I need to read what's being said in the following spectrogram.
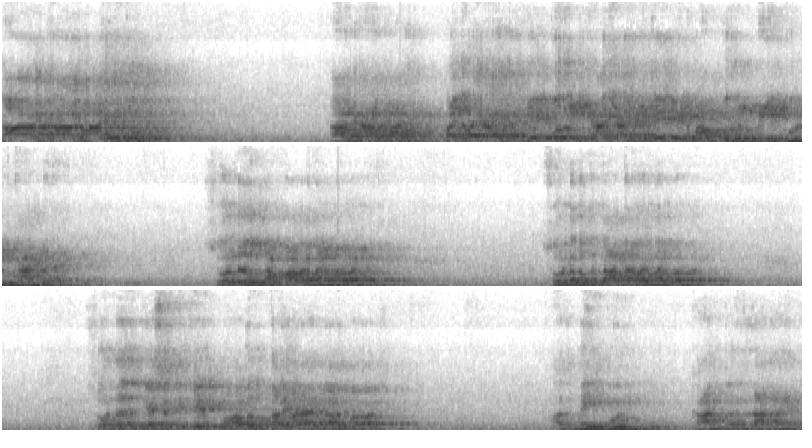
காலகாலமாக இருந்த ஒரு காலகாலமாக. வள்ளுவர் எப்பொருள் யார் யாரை கேட்பினும் அப்பொருள் மெய்ப்பொருள் சொல்றது உங்க அப்பாவா இருந்தாலும் பரவாயில்ல. சொல்றது உங்க தாத்தாவா இருந்தாலும் பரவாயில்ல. சொல்றது தேசத்துக்கே பாவம் தலைவனா இருந்தாலும் பரவாயில்ல. அது மெய்ப்பொருள். காண்பது தான் அறிவு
